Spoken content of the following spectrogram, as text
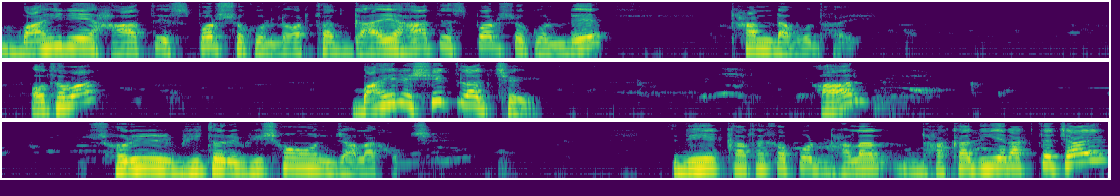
বাহিরে হাত স্পর্শ করলে, অর্থাৎ গায়ে হাত স্পর্শ করলে ঠান্ডা বোধ হয়। অথবা বাহিরে শীত লাগছে আর শরীরের ভিতরে ভীষণ জ্বালা করছে। দিয়ে কাঁথা কাপড় ঢালার, ঢাকা দিয়ে রাখতে চায়,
